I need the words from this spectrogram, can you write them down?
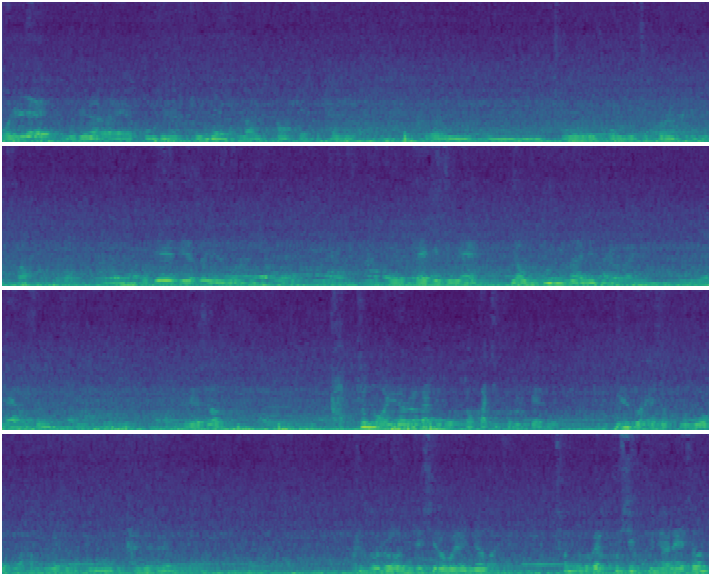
원래 우리나라의 공기는 굉장히 맑고 깨끗하고 그런 음, 좋은 공기 조건을 가지고 있어요. 거기에 비해서 일본은 공- 대기 중에 염분이 많이 들어가 있는 해양성. 그래서 같은 원료를 가지고 똑같이 불을 때도 일본에서 구워오고 한국에서 구워오고 달려들어요. 그거를 언제 실험을 했냐면 1999년에서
